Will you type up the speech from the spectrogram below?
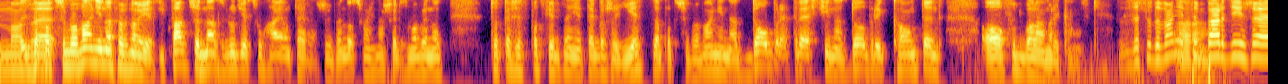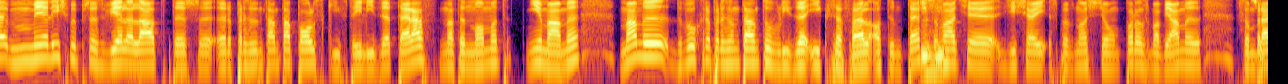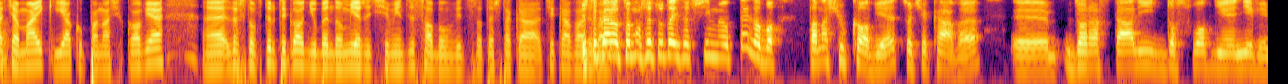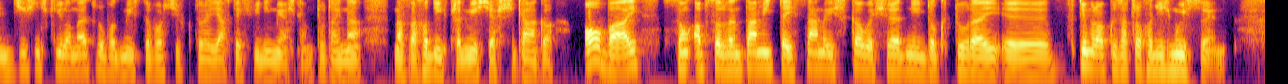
może... Zapotrzebowanie na pewno jest i fakt, że nas ludzie słuchają teraz, że będą słuchać naszej rozmowy, no to też jest potwierdzenie tego, że jest zapotrzebowanie na dobre treści, na dobry content o futbolu amerykańskim. Zdecydowanie, A... tym bardziej, że mieliśmy przez wiele lat też reprezentanta Polski w tej lidze. Teraz na ten moment nie mamy. Mamy dwóch reprezentantów w lidze XFL, o tym też mhm. macie dzisiaj z pewnością porozmawiamy. Są Super. bracia Mike i Jakub Panasiukowie. E, zresztą w tym tygodniu będą mierzyć się między sobą sobą, więc to też taka ciekawa... Wiesz co, Karol, to może tutaj zacznijmy od tego, bo pana Siukowie, co ciekawe, yy, dorastali dosłownie, nie wiem, 10 kilometrów od miejscowości, w której ja w tej chwili mieszkam, tutaj na, na zachodnich przedmieściach Chicago. Obaj są absolwentami tej samej szkoły średniej, do której yy, w tym roku zaczął chodzić mój syn.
